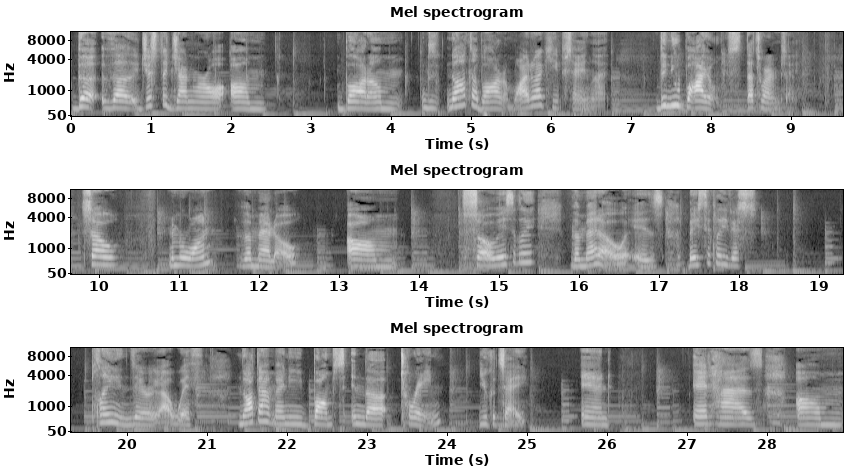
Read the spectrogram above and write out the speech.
The the just the general um bottom not the bottom. Why do I keep saying that? The new biomes. That's what I'm saying. So, number 1, the meadow. Um so basically the meadow is basically this plains area with not that many bumps in the terrain, you could say and it has um,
